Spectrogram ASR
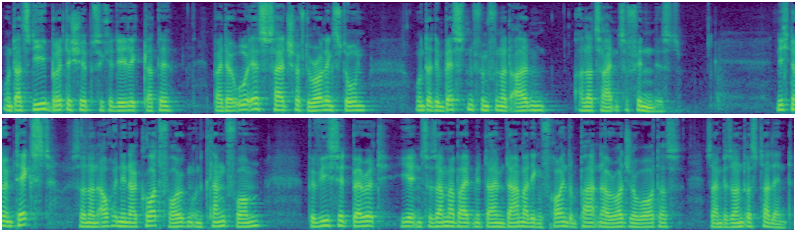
und als die britische Psychedelikplatte bei der US-Zeitschrift Rolling Stone unter den besten 500 Alben aller Zeiten zu finden ist. Nicht nur im Text, sondern auch in den Akkordfolgen und Klangformen bewies Sid Barrett hier in Zusammenarbeit mit deinem damaligen Freund und Partner Roger Waters sein besonderes Talent.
